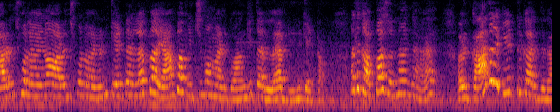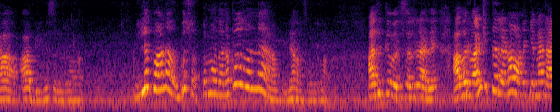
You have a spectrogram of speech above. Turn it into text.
ஆரஞ்சு பழம் வேணும் ஆரஞ்சு பழம் வேணும்னு கேட்டேன்லப்பா. ஏன்ப்பா பிச்சு மாமா எனக்கு வாங்கி தரல? அப்படின்னு கேட்டான். அதுக்கு அப்பா சொன்னாங்க அவர் காதலை கேட்டிருக்காருதுடா அப்படின்னு சொல்கிறாங்க இல்லப்பா நான் ரொம்ப சத்தமா தானப்பா சொன்னேன் அப்படின்னு அவன் சொல்றான். அதுக்கு இவர் சொல்றாரு அவர் வாங்கி தரேன்னா உனக்கு என்னடா?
